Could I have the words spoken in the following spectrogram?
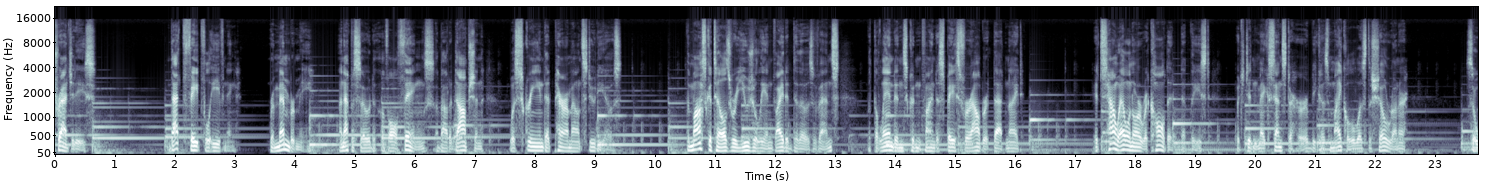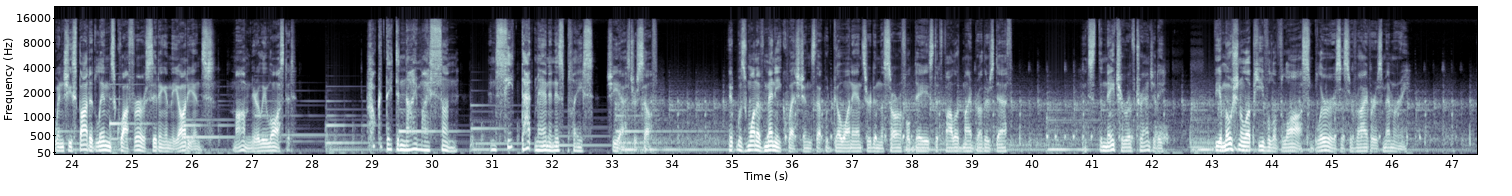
Tragedies. That fateful evening, Remember Me, an episode of All Things about adoption, was screened at Paramount Studios. The Moscatels were usually invited to those events, but the Landons couldn't find a space for Albert that night. It's how Eleanor recalled it, at least, which didn't make sense to her because Michael was the showrunner. So when she spotted Lynn's coiffeur sitting in the audience, Mom nearly lost it. How could they deny my son and seat that man in his place? she asked herself. It was one of many questions that would go unanswered in the sorrowful days that followed my brother's death. It's the nature of tragedy. The emotional upheaval of loss blurs a survivor's memory.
